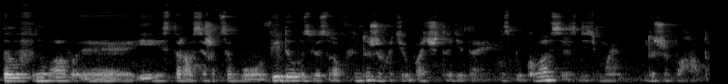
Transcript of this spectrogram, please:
телефонував е, і старався, щоб це був відеозв'язок. Він дуже хотів бачити дітей. Він спілкувався з дітьми дуже багато.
